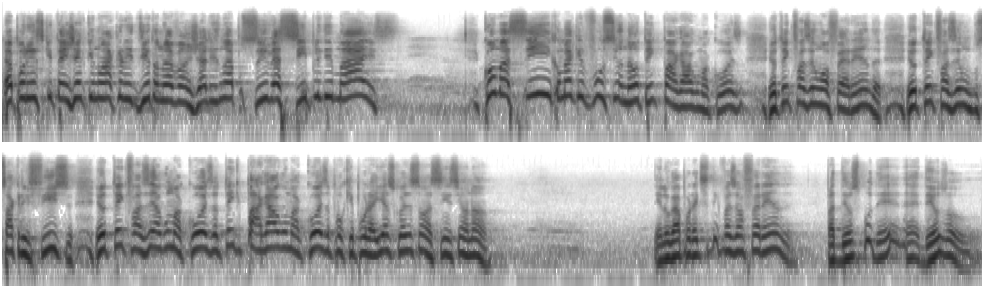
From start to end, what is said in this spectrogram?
É por isso que tem gente que não acredita no Evangelho. Isso não é possível, é simples demais. Como assim? Como é que funciona? Eu tenho que pagar alguma coisa, eu tenho que fazer uma oferenda, eu tenho que fazer um sacrifício, eu tenho que fazer alguma coisa, eu tenho que pagar alguma coisa, porque por aí as coisas são assim, sim ou não? Tem lugar por aí que você tem que fazer oferenda, para Deus poder, né? Deus ou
